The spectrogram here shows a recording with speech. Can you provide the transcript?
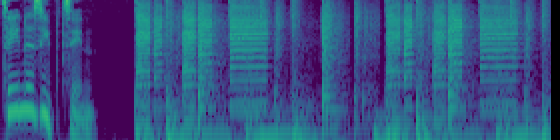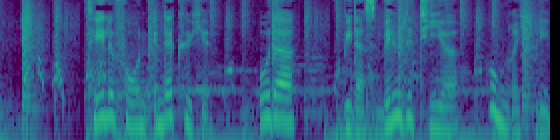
Szene 17. Telefon in der Küche oder wie das wilde Tier hungrig blieb.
